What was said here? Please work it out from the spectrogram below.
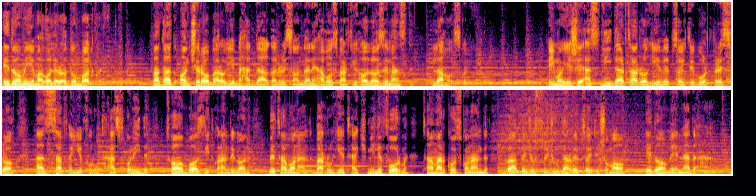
ادامه مقاله را دنبال کنید. فقط آنچه را برای به حداقل رساندن حواس ها لازم است لحاظ کنید. پیمایش اصلی در طراحی وبسایت وردپرس را از صفحه فرود حذف کنید تا بازدید کنندگان بتوانند بر روی تکمیل فرم تمرکز کنند و به جستجو در وبسایت شما ادامه ندهند.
